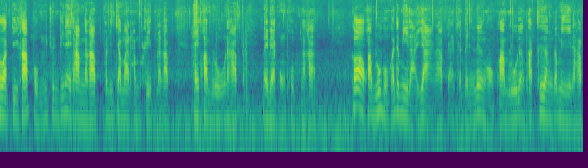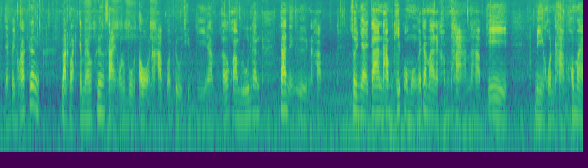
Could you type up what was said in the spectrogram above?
สวัสดีครับ ผมชุนพินัยธรรมนะครับ วันนี้จะมาทำคลิปนะครับ ให้ความรู้นะครับ ในแบบของผมนะครับ ก็ความรู้ผมก็จะมีหลายอย่างนะครับอาจจะเป็นเรื่องของความรู้เรื่องพักเครื่องก็มีนะครับ แต่เป็นพักเครื่องหลักๆ จะเป็นเครื่องสายของหลวงปู่โตนะครับวัดดูชิมพีนะครับแล้วความรู้ด้านด้านอื่นๆนะครับ ส่วนใหญ่การทำคลิปของผมก็จะมาจากคำถามนะครับที่มีคนถามเข้ามา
